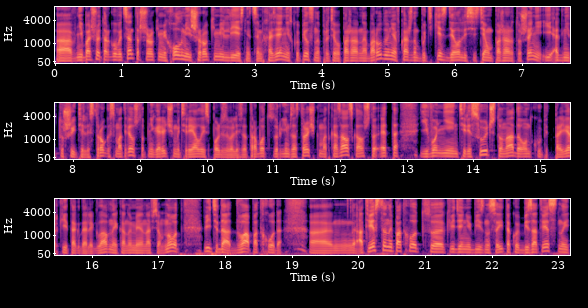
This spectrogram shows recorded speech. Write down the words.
Э, в небольшой торговый центр с широкими холлами и широкими лестницами. Хозяин не скупился на противопожарное оборудование. В каждом бутике сделали систему пожаротушения и огнетушители. Строго смотрел, чтобы не горючие материалы использовались. От работы с другим застройщиком заказчикам отказал, сказал, что это его не интересует, что надо, он купит проверки и так далее. Главное, экономия на всем. Ну вот, видите, да, два подхода. Э, ответственный подход э, к ведению бизнеса и такой безответственный.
